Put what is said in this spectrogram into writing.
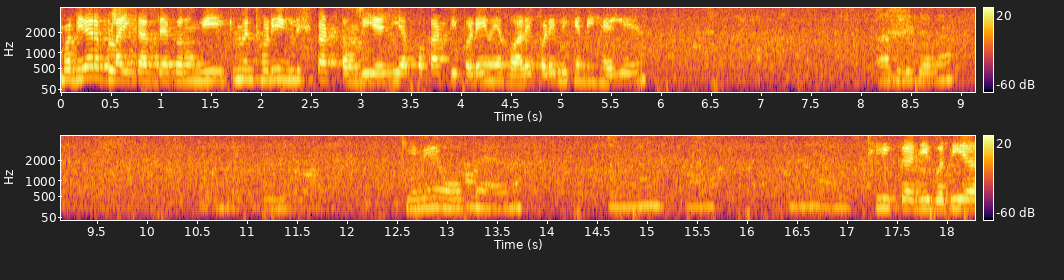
ਵਧੀਆ ਰਿਪਲਾਈ ਕਰ ਦਿਆ ਕਰੂੰਗੀ ਕਿ ਮੈਨੂੰ ਥੋੜੀ ਇੰਗਲਿਸ਼ ਘੱਟ ਆਉਂਦੀ ਹੈ ਜੀ, ਆਪਾਂ ਘੱਟ ਹੀ ਪੜ੍ਹੇ ਹੋਏ ਆ, ਬਾਹਲੇ ਪੜ੍ਹੇ ਲਿਖੇ ਨਹੀਂ ਹੈਗੇ ਆਹ ਲਿਖਿਆ ਵਾ ਕਿਵੇਂ ਹੋ ਭੈਣ? ਠੀਕ ਹੈ ਜੀ, ਵਧੀਆ।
